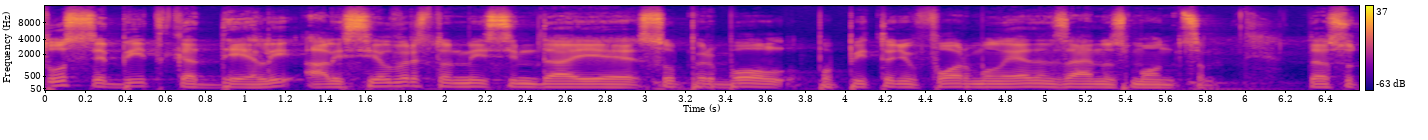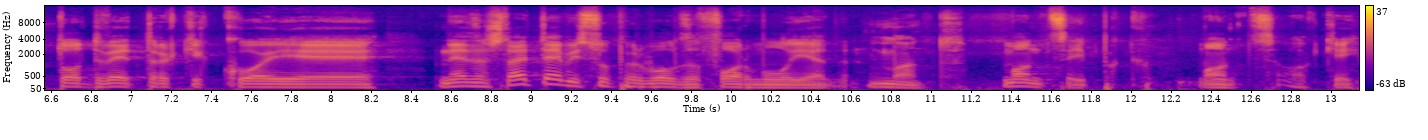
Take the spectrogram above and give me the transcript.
Tu se bitka deli, ali Silverstone mislim da je Super Bowl po pitanju Formule 1 zajedno s Moncom. Da su to dve trke koje... Ne znam, šta je tebi Super Bowl za Formulu 1? Monca. Monca ipak. Monca, okej. Okay.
